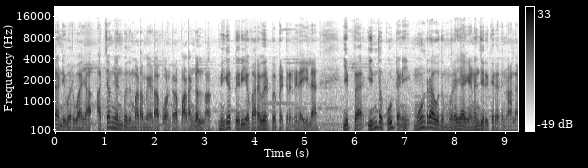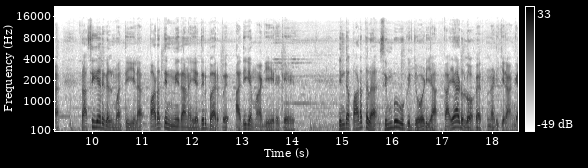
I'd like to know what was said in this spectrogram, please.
தாண்டி வருவாயா அச்சம் என்பது மடமேடா போன்ற படங்கள்லாம் மிகப்பெரிய வரவேற்பு பெற்ற நிலையில் இப்போ இந்த கூட்டணி மூன்றாவது முறையாக இணைஞ்சிருக்கிறதுனால ரசிகர்கள் மத்தியில் படத்தின் மீதான எதிர்பார்ப்பு அதிகமாகி இருக்குது இந்த படத்தில் சிம்புவுக்கு ஜோடியாக கயாடு லோகர் நடிக்கிறாங்க.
